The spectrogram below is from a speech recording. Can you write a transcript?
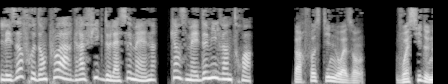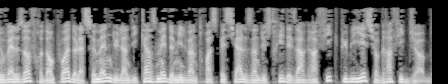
Les offres d'emploi art graphique de la semaine, 15 mai 2023. Par Faustine Loison. Voici de nouvelles offres d'emploi de la semaine du lundi 15 mai 2023 spéciales industries des arts graphiques publiées sur Graphic Jobs.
